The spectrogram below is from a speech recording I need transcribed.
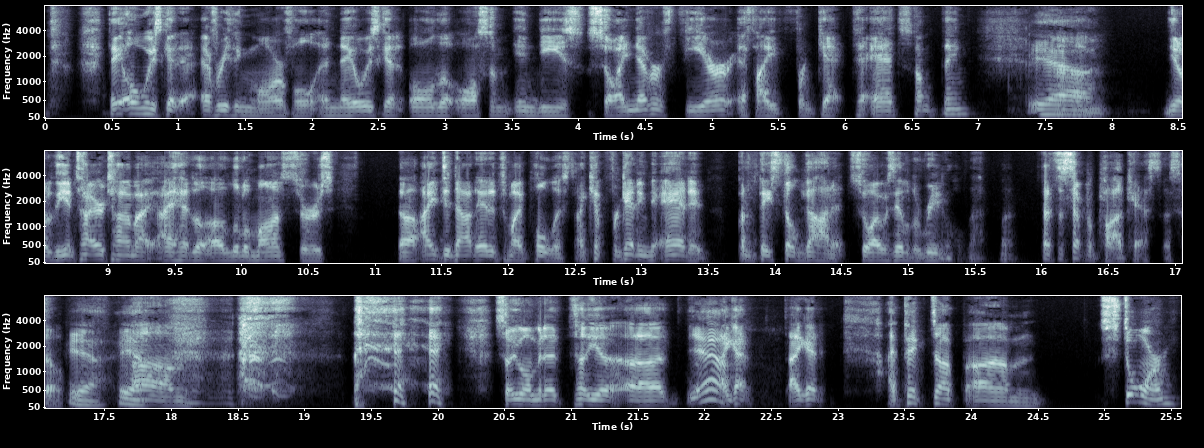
they always get everything Marvel and they always get all the awesome indies. So I never fear if I forget to add something. Yeah, Um, you know, the entire time I, I had uh, Little Monsters, uh, I did not add it to my pull list. I kept forgetting to add it, but they still got it. So I was able to read all that. But that's a separate podcast. So, yeah, yeah, um, so you want me to tell you, uh, yeah. I got, I got, I picked up um, Storm,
